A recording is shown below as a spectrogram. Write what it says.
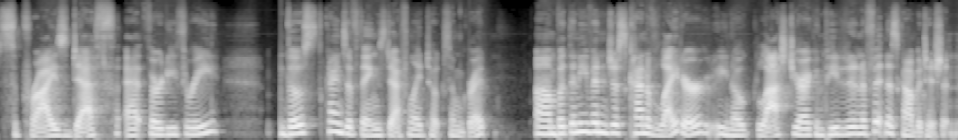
surprise death at 33. Those kinds of things definitely took some grit. Um, but then even just kind of lighter, you know, last year I competed in a fitness competition.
